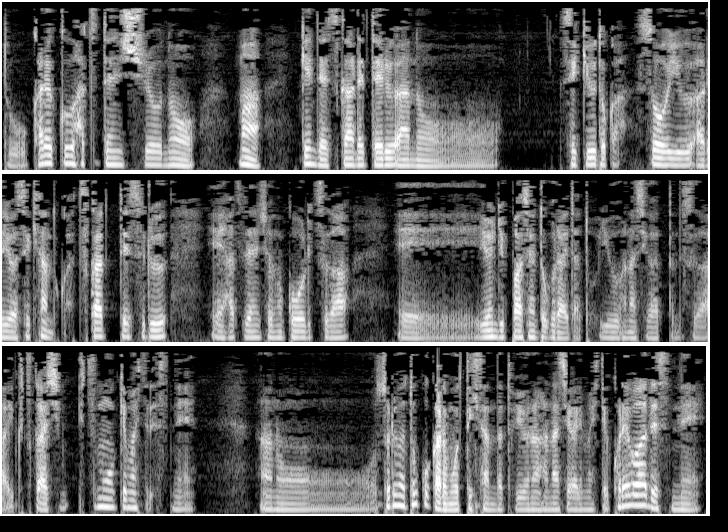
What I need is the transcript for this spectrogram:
と、火力発電所の、まあ、現在使われている、あの、石油とか、そういう、あるいは石炭とか使ってする、えー発電所の効率が、えー、40%ぐらいだという話があったんですが、いくつか質問を受けましてですね、あのーそれはどこから持ってきたんだというような話がありまして、これはですね、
